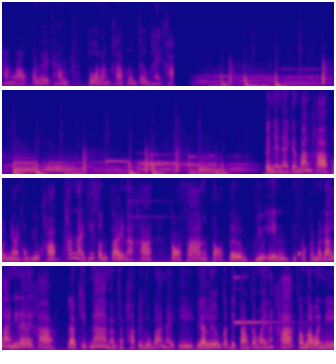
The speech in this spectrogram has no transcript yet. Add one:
ทางเราก็เลยทำตัวหลังคาเพิ่มเติมให้ค่ะ เป็นยังไงกันบ้างคะ ผลงานของบิวครับ ท่านไหนที่สนใจนะคะ ก่อสร้างต่อเติมบิวอินติดต่อกันมาด้านล่างนี้ได้เลยค่ะ แล้วคลิปหน้าแหม่มจะพาไปดูบ้านไหนอีก อย่าลืมกดติดตามกันไว้นะคะสำหรับวันนี้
